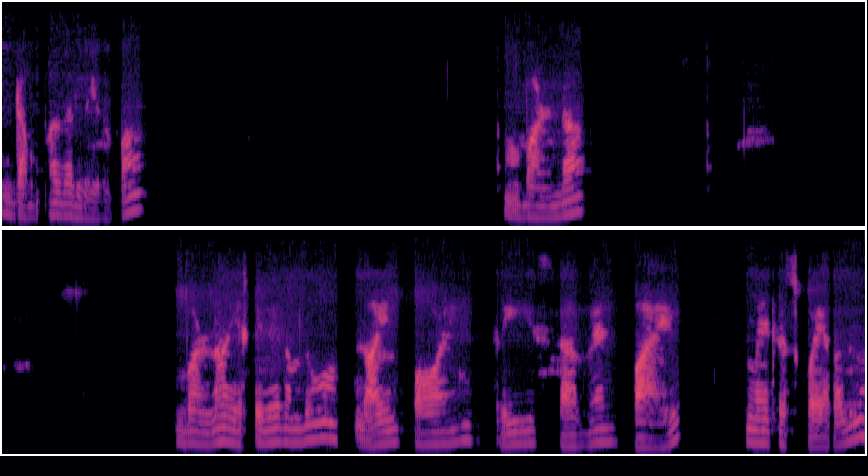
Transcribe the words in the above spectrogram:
ಡಬ್ಬದಲ್ಲಿರುವ ಬಣ್ಣ ಬಣ್ಣ ಎಷ್ಟಿದೆ ನಮ್ಮದು nine point three seven five metre square. ಅದನ್ನು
